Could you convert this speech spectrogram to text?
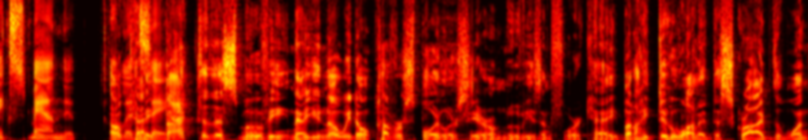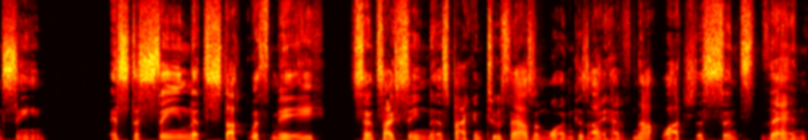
expanded. Okay, back to this movie. Now, you know, we don't cover spoilers here on movies in 4K, but I do want to describe the one scene. It's the scene that stuck with me since I've seen this back in 2001, because I have not watched this since then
